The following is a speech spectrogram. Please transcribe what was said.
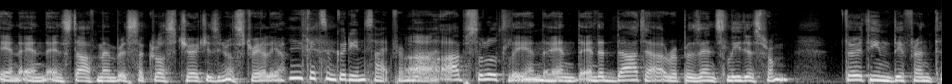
and, and, and staff members across churches in Australia. You get some good insight from Uh, that. absolutely, and, and and the data represents leaders from 13 different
